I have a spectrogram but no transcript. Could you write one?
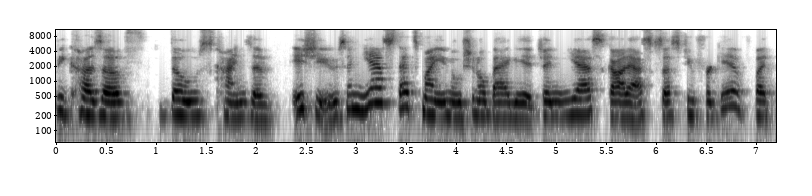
because of those kinds of issues. And yes, that's my emotional baggage. And yes, God asks us to forgive, but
